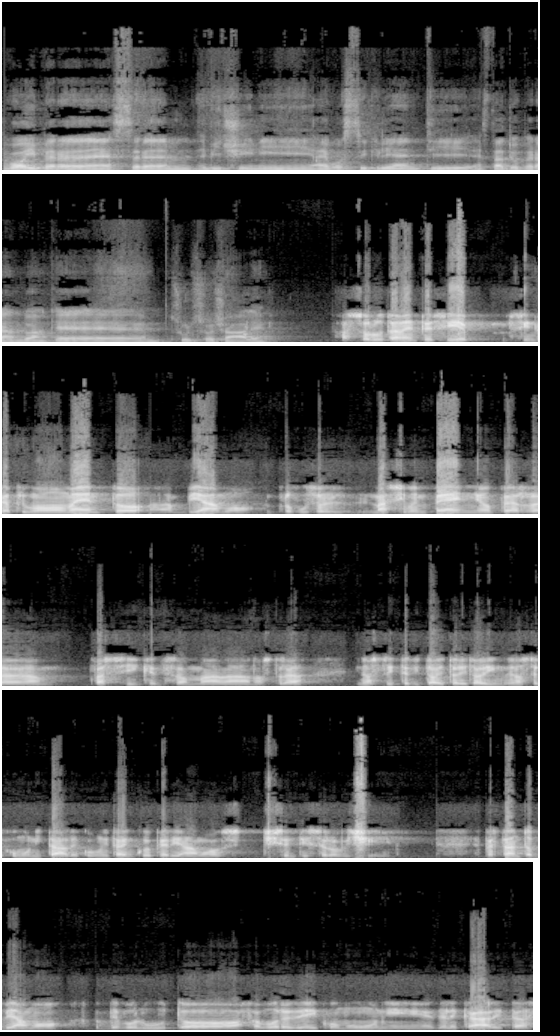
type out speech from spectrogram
Voi per essere vicini ai vostri clienti state operando anche sul sociale? Assolutamente sì, e sin dal primo momento abbiamo profuso il massimo impegno per eh, far sì che insomma, nostra, i nostri territori, i territori, le nostre comunità, le comunità in cui operiamo ci sentissero vicini. E pertanto abbiamo devoluto a favore dei comuni e delle Caritas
